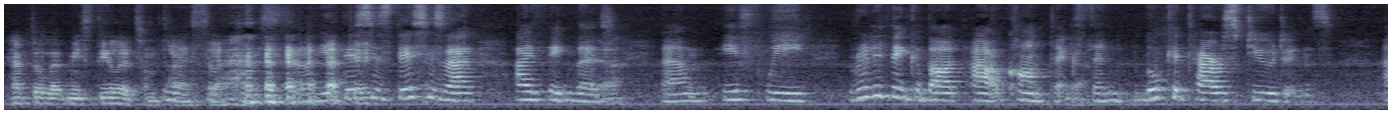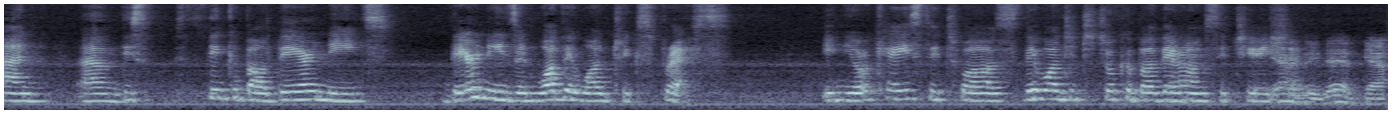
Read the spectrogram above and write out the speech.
You have to let me steal it sometime. Yes, of course. So, yeah, this is this is I I think that Yeah. um, if we really think about our context Yeah. and look at our students and um, this think about their needs, their needs and what they want to express. In your case, it was they wanted to talk about their Yeah. own Yeah, situation. they did. Yeah,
